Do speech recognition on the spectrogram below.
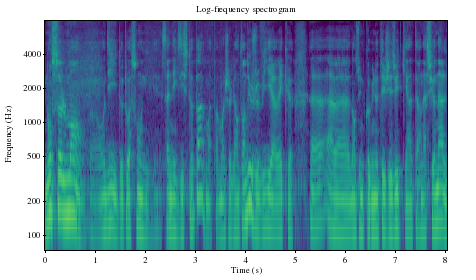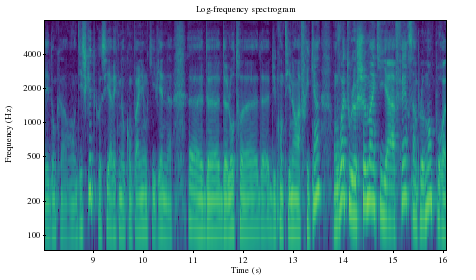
non seulement euh, on dit de toute façon ça n'existe pas, moi, enfin, moi je l'ai entendu, je vis avec, euh, euh, dans une communauté jésuite qui est internationale et donc euh, on discute aussi avec nos compagnons qui viennent euh, de, l'autre euh, du continent africain. On voit tout le chemin qu'il y a à faire simplement pour, euh,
